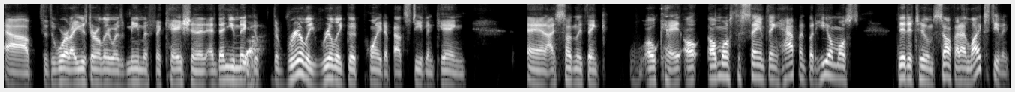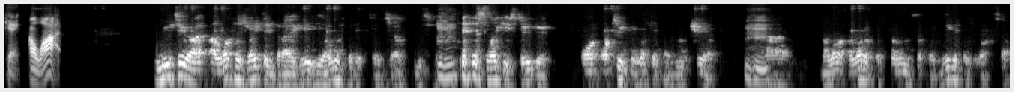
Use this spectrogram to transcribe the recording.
uh, the, the, word I used earlier was memification, and, and then you make yeah. the, the, really, really good point about Stephen King, and I suddenly think, okay, al- almost the same thing happened, but he almost did it to himself, and I like Stephen King a lot. Me too. I, I love his writing, but I agree he always did it to himself. Mm-hmm. it's like he's too good or, or too prolific. I'm not sure. Mm-hmm. Uh, a lot, a lot of the films that of his works are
